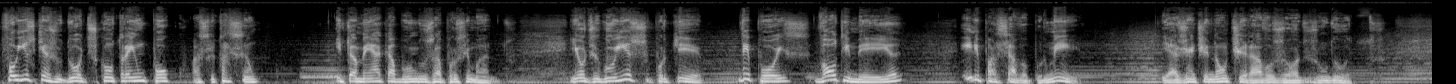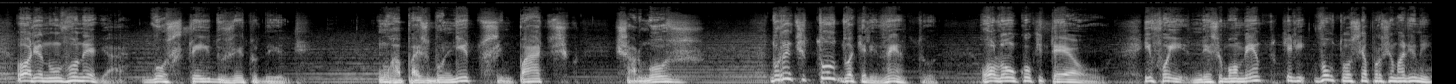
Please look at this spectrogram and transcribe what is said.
foi isso que ajudou a descontrair um pouco a situação. E também acabou nos aproximando. E eu digo isso porque depois, volta e meia, ele passava por mim e a gente não tirava os olhos um do outro. Olha, eu não vou negar, gostei do jeito dele. Um rapaz bonito, simpático, charmoso. Durante todo aquele evento, rolou um coquetel. E foi nesse momento que ele voltou a se aproximar de mim.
